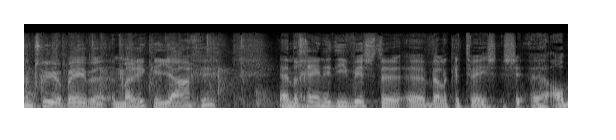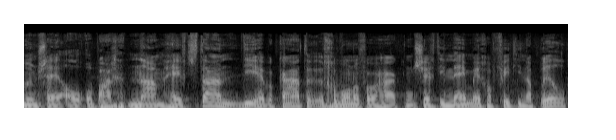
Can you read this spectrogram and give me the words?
To your baby, Marieke Jager. En degene die wisten eh, welke twee eh, albums zij al op haar naam heeft staan... die hebben kaarten gewonnen voor haar concert in Nijmegen op 14 april.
